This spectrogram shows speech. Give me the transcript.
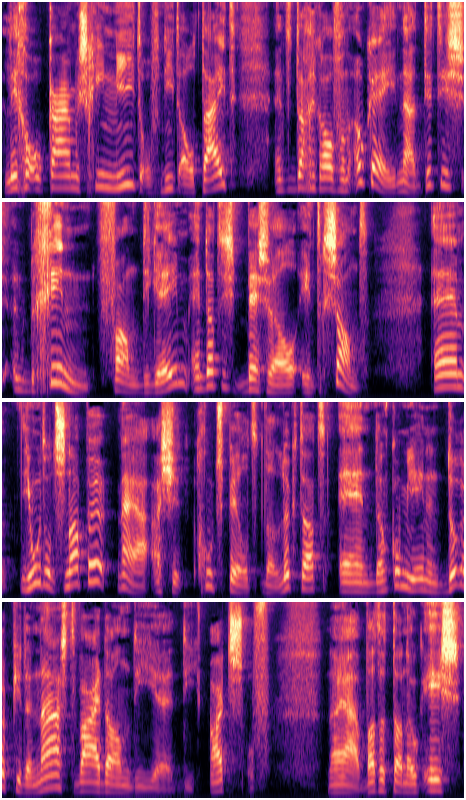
liggen elkaar misschien niet of niet altijd. En toen dacht ik al van oké, nou dit is een begin van die game. En dat is best wel interessant. Um, je moet ontsnappen. Nou ja, als je goed speelt, dan lukt dat. En dan kom je in een dorpje daarnaast waar dan die, uh, die arts of nou ja, wat het dan ook is,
